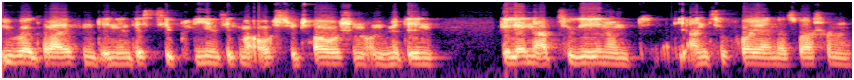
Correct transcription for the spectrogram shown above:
übergreifend in den Disziplinen sich mal auszutauschen und mit den Gelände abzugehen und die anzufeuern. Das war schon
